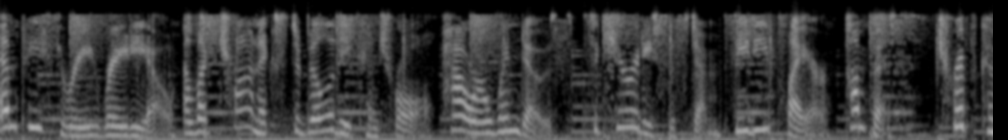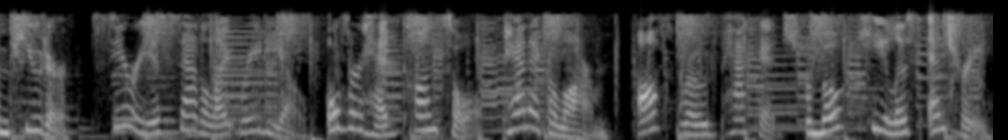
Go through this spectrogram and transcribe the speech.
MP3 radio, electronic stability control, power windows, security system, CD player, compass, trip computer, Sirius satellite radio, overhead console, panic alarm, off-road package, remote keyless entry.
